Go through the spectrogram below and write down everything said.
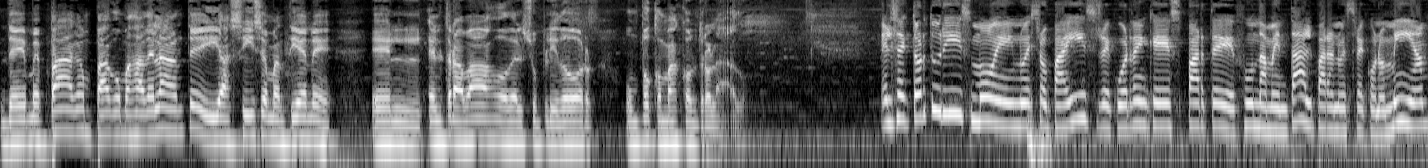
de me pagan, pago más adelante y así se mantiene el, el trabajo del suplidor un poco más controlado. El sector turismo en nuestro país, recuerden que es parte fundamental para nuestra economía,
